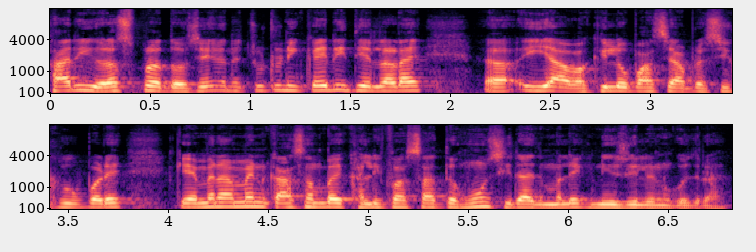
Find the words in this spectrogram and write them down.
સારી રસપ્રદ હોય છે. અને ચૂંટણી કઈ રીતે લડાય એ આ વકીલો પાસે આપણે શીખવું પડે. કેમેરામેન કાસમભાઈ ખલીફા સાથે હું Siraj Malik, New Zealand, Gujarat.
